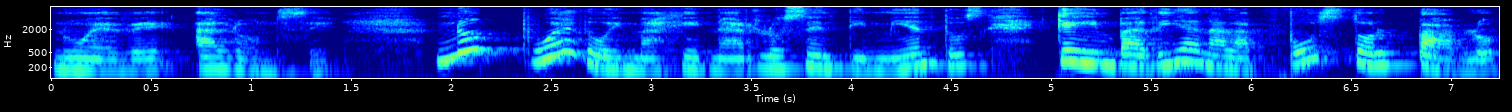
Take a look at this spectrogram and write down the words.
9 al 11. No puedo imaginar los sentimientos que invadían al apóstol Pablo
